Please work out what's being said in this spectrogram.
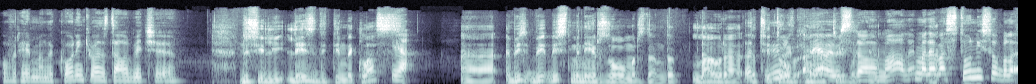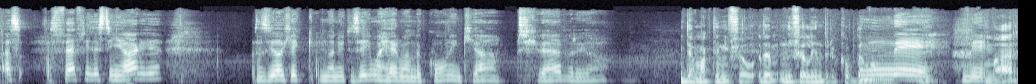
over Herman de Koning, was het al een beetje... Dus jullie lezen dit in de klas. Ja, En wist, wi- wist meneer Zomers dan dat Laura... Dat natuurlijk. over... Ah, ja, we wisten het ja. allemaal. Hè. Maar dat was toen niet zo belangrijk. Als, als 15, 16-jarige... Dat is heel gek om dat nu te zeggen, maar Herman de Koning, ja, schrijver, ja. Dat maakte niet veel, dat, niet veel indruk op dat moment. Nee, nee. Maar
